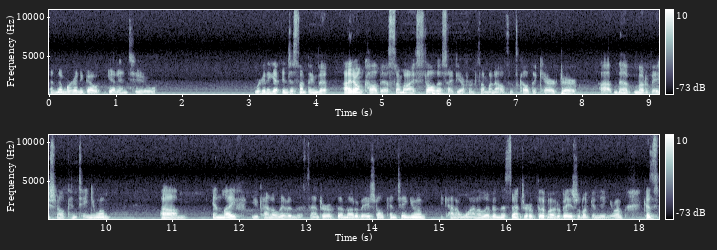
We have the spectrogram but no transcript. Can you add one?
and then we're going to go get into, we're going to get into something that I don't call this, someone, I stole this idea from someone else. It's called the character, uh, the motivational continuum. Um, in life, you kind of live in the center of the motivational continuum. You kind of want to live in the center of the motivational continuum because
